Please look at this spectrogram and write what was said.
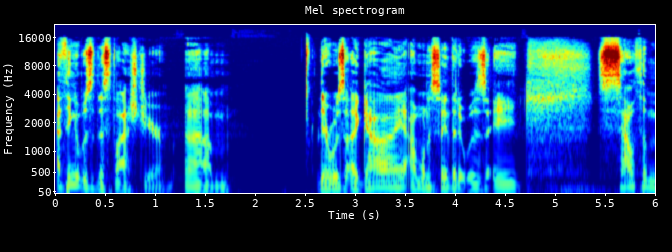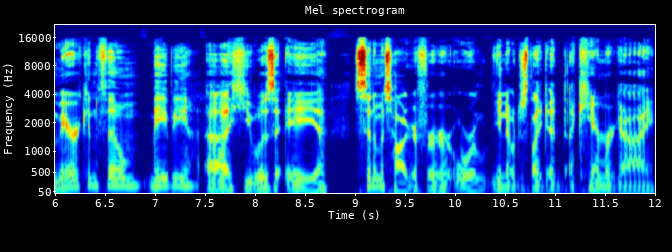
I think it was this last year um, there was a guy I want to say that it was a South American film, maybe. Uh, he was a cinematographer or, you know, just like a, a camera guy.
